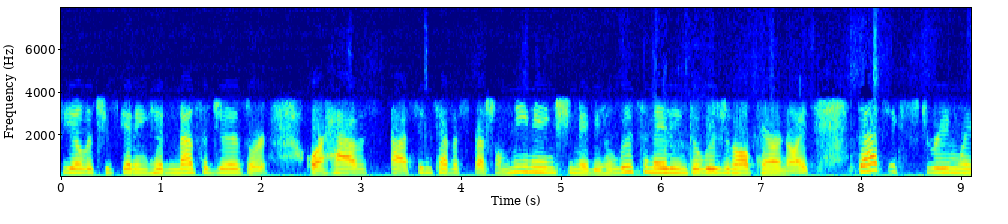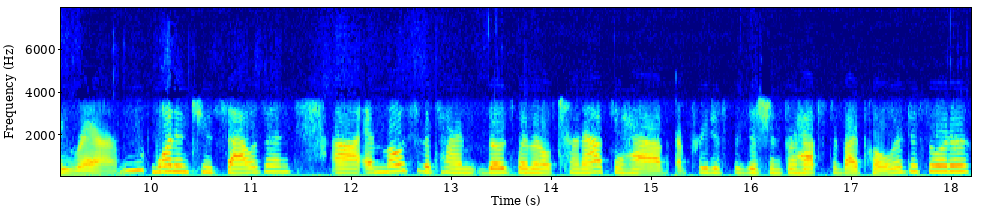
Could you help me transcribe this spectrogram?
feel that she's getting hidden messages or or have uh, things have a special meaning. She may be hallucinating, delusional, paranoid. That's extremely rare. One in 2,000. Uh, and most of the time, those women will turn out to have a predisposition perhaps to bipolar disorder.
